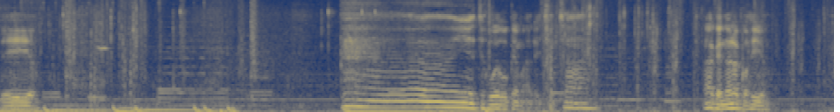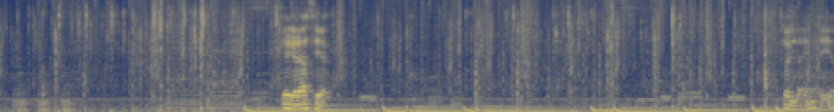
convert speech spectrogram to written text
Tío. Ay, este juego qué mal hecho está. Ah, que no lo he cogido. Qué gracia. Esto es la gente, tío.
